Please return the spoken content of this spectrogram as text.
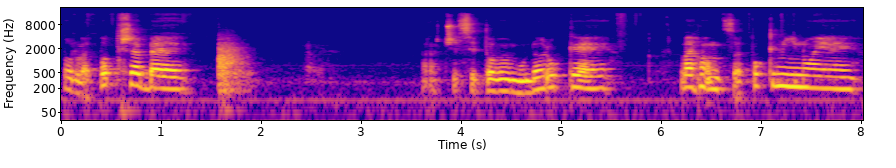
podle potřeby. Radši si to vemu do ruky. Lehonce pokmínuji.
